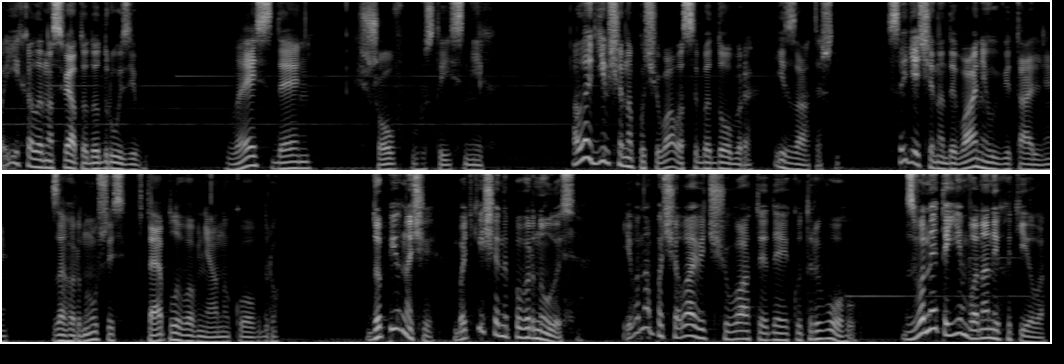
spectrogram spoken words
поїхали на свято до друзів. Весь день йшов густий сніг. Але дівчина почувала себе добре і затишно, сидячи на дивані у вітальні, загорнувшись в теплу вовняну ковдру. До півночі батьки ще не повернулися, і вона почала відчувати деяку тривогу. Дзвонити їм вона не хотіла,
